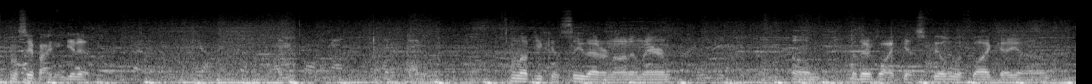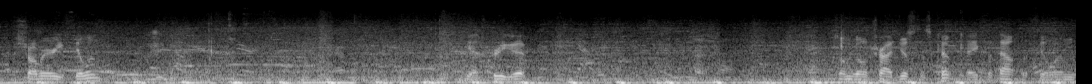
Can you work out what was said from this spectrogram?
I'm gonna see if I can get it. Don't know if you can see that or not in there. Um, but there's like it's filled with like a uh, strawberry filling. Yeah, it's pretty good. So I'm gonna try just this cupcake without the filling.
